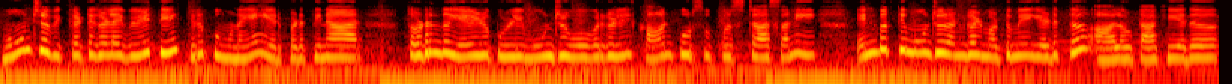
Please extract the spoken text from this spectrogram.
மூன்று விக்கெட்டுகளை வீழ்த்தி திருப்பு முனையை ஏற்படுத்தினார். தொடர்ந்து ஏழு புள்ளி மூன்று ஓவர்களில் கான்பூர் சூப்பர் ஸ்டார்ஸ் அணி எண்பத்தி மூன்று ரன்கள் மட்டுமே எடுத்து ஆல் அவுட் ஆகியது.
